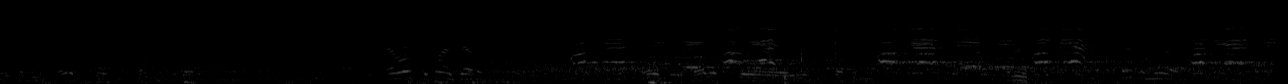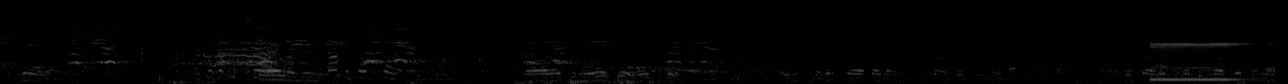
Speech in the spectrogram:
Ali sad idem Evropsko, Španiju, devet. Evropsko traje 9 dana. Evropsko, Kadetsko, još potom je. Tri, Tri turnira. devet dana. A što kako Sto spojeno? evra mjesečno. Kako to spojeno, izvini? Pa recimo ovo do, ovo do. Znači, ovdje se završava, taj dan sutradan počinje novo. Znači, to sad recimo sutra počinje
